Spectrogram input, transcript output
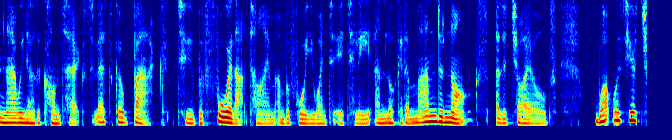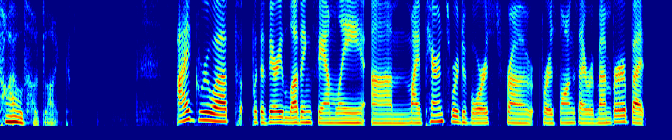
Now we know the context. Let's go back to before that time and before you went to Italy and look at Amanda Knox as a child. What was your childhood like? I grew up with a very loving family. Um, my parents were divorced for for as long as I remember, but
